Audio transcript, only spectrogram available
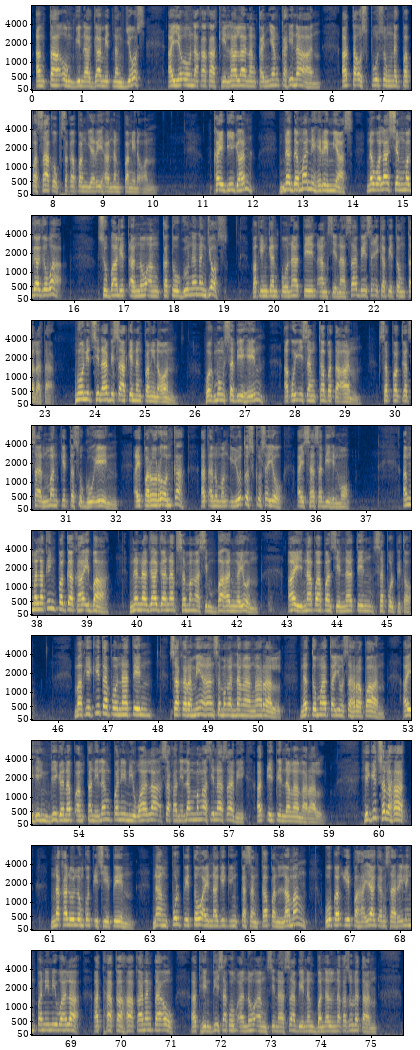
Ang taong ginagamit ng Diyos ay yung nakakakilala ng kanyang kahinaan at taos-pusong nagpapasakop sa kapangyarihan ng Panginoon. Kaibigan, nadama ni Jeremias na wala siyang magagawa. Subalit ano ang katugunan ng Diyos? Pakinggan po natin ang sinasabi sa ikapitong talata. Ngunit sinabi sa akin ng Panginoon, Huwag mong sabihin, ako'y isang kabataan, sapagkat saan man kita suguin, ay paroroon ka, at anumang iutos ko sa iyo ay sasabihin mo. Ang malaking pagkakaiba na nagaganap sa mga simbahan ngayon ay napapansin natin sa pulpito. Makikita po natin sa karamihan sa mga nangangaral na tumatayo sa harapan ay hindi ganap ang kanilang paniniwala sa kanilang mga sinasabi at ipinangangaral. Higit sa lahat, nakalulungkot isipin na ang pulpito ay nagiging kasangkapan lamang upang ipahayag ang sariling paniniwala at haka-haka ng tao at hindi sa kung ano ang sinasabi ng banal na kasulatan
